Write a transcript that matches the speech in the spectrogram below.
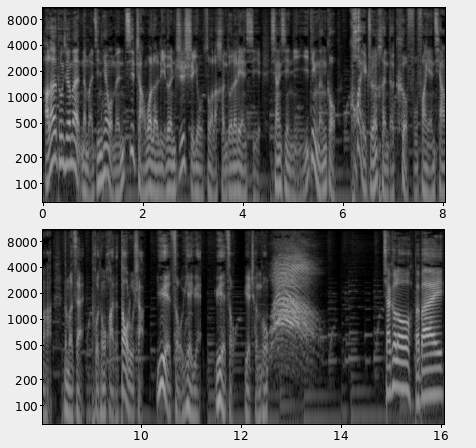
好了，同学们，那么今天我们既掌握了理论知识，又做了很多的练习，相信你一定能够快、准、狠地克服方言腔啊！那么在普通话的道路上越走越远，越走越成功。下课喽，拜拜。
